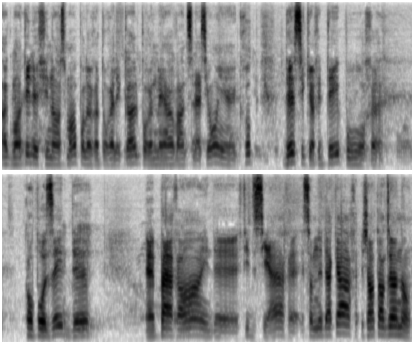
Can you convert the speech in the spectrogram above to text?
augmenter le financement pour le retour à l'école, pour une meilleure ventilation et un groupe de sécurité pour euh, composé de euh, parents et de fiduciaires. Sommes-nous d'accord? J'ai entendu un nom.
